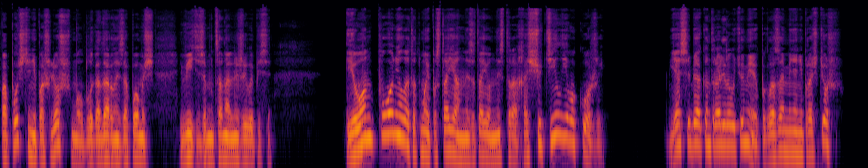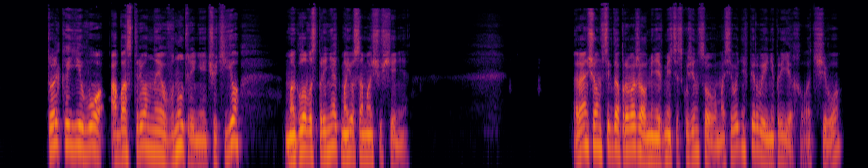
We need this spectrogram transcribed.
По почте не пошлешь, мол, благодарный за помощь витязям национальной живописи. И он понял этот мой постоянный затаенный страх, ощутил его кожей. Я себя контролировать умею, по глазам меня не прочтешь. Только его обостренное внутреннее чутье могло воспринять мое самоощущение. Раньше он всегда провожал меня вместе с Кузнецовым, а сегодня впервые не приехал. От чего?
